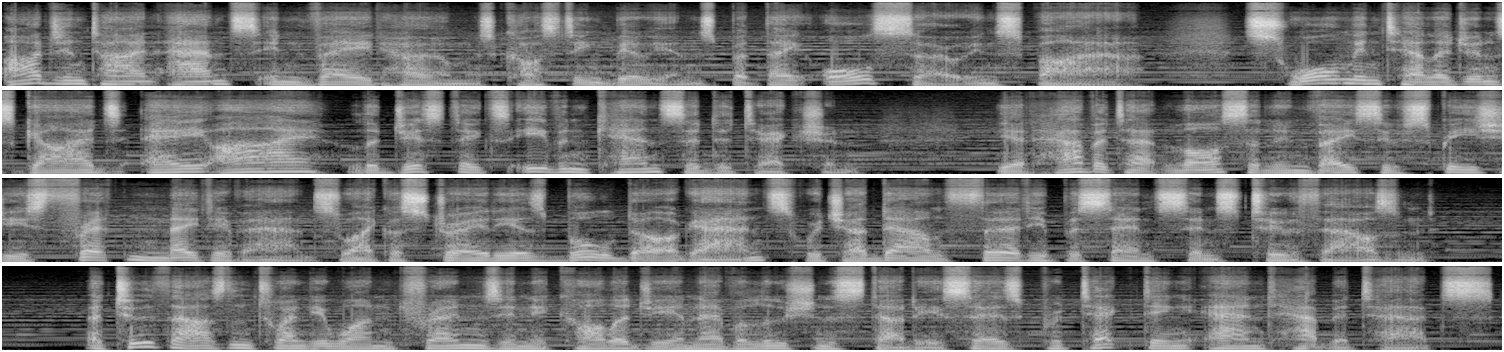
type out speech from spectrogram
Argentine ants invade homes costing billions, but they also inspire. Swarm intelligence guides AI, logistics, even cancer detection. Yet habitat loss and invasive species threaten native ants like Australia's bulldog ants, which are down 30% since 2000. A 2021 Trends in Ecology and Evolution study says protecting ant habitats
